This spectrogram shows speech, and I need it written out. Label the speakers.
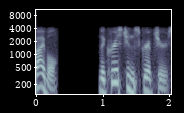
Speaker 1: Bible. The Christian Scriptures.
